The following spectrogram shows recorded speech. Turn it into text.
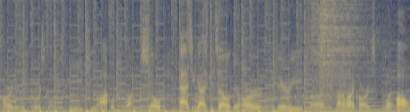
card is, of course, going to be Team Aqua Grunt. So, as you guys can tell, there are very... Uh, there's not a lot of cards, but... Oh!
